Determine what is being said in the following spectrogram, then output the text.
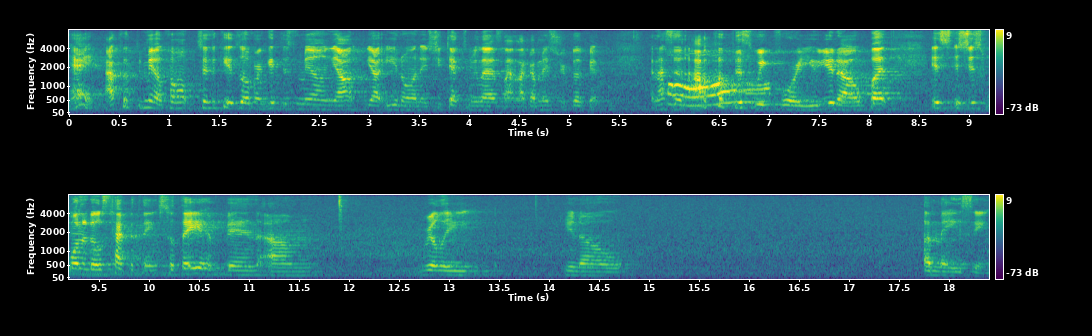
hey, I cooked the meal, come on, send the kids over and get this meal and y'all, y'all eat on it. She texted me last night like I missed your cooking. And I said, I'll cook this week for you, you know, but it's, it's just one of those type of things. So they have been, um, really, you know, amazing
